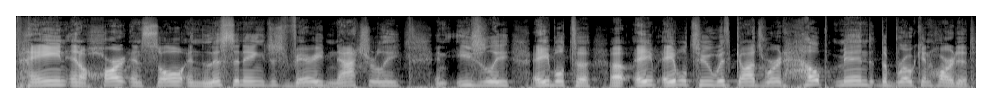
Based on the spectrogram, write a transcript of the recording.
pain in a heart and soul and listening just very naturally and easily, able to, uh, a- able to, with God's word, help mend the brokenhearted.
